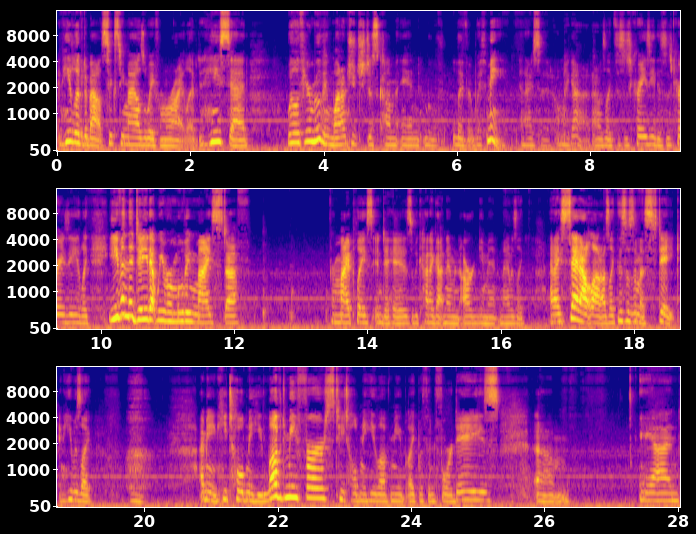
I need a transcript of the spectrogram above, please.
and he lived about 60 miles away from where I lived. And he said, well, if you're moving, why don't you just come and move, live it with me? And I said, oh my God. I was like, this is crazy. This is crazy. Like even the day that we were moving my stuff from my place into his, we kind of got in an argument. And I was like, and I said out loud, I was like, this is a mistake. And he was like, I mean, he told me he loved me first. He told me he loved me like within four days. Um, and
